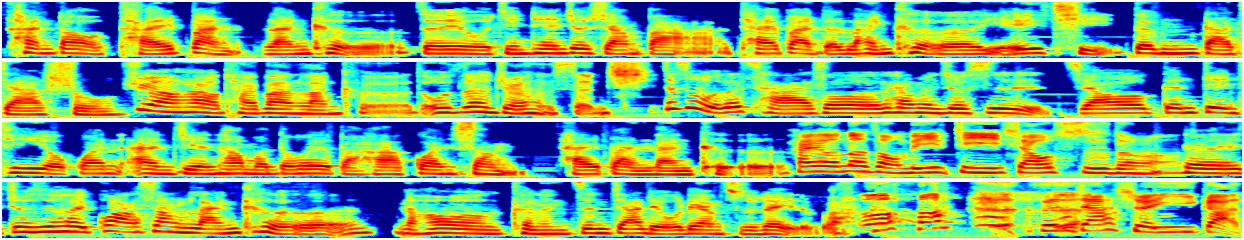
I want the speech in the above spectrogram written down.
看到台版蓝可儿，所以我今天就想把台版的蓝可儿也一起跟大家说。居然还有台版蓝可儿，我真的觉得很神奇。就是我在查的时候，他们就是只要跟电梯有关的案件，他们都会把它冠上台版蓝可儿。还有那种离奇消失的吗？对，就是会挂上蓝可儿，然后可能增加流量。之类的吧，增加悬疑感。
